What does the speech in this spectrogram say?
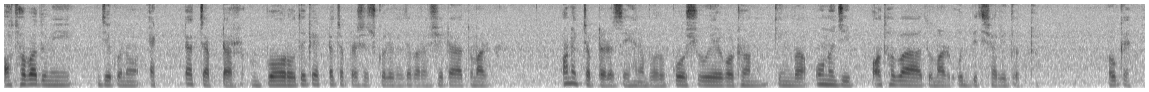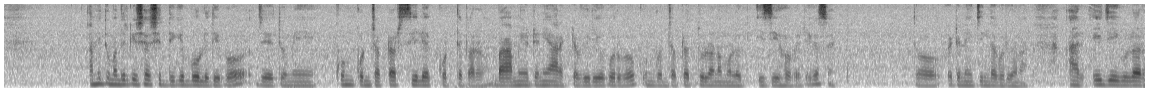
অথবা তুমি যে কোনো একটা চ্যাপ্টার বড় থেকে একটা চ্যাপ্টার শেষ করে ফেলতে পারো। সেটা তোমার অনেক চ্যাপ্টার আছে এখানে বড়। কোষ এর গঠন কিংবা অণুজীব অথবা তোমার উদ্ভিদ সারি তত্ত্ব ওকে আমি তোমাদেরকে শেষের দিকে বলে দিব যে তুমি কোন কোন চ্যাপ্টার সিলেক্ট করতে পারো বা আমি এটা নিয়ে আরেকটা ভিডিও করব, কোন কোন চ্যাপ্টার তুলনামূলক ইজি হবে, ঠিক আছে? তো এটা নিয়ে চিন্তা করিও না। আর এই যে এগুলার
